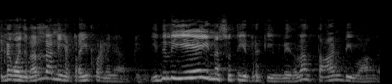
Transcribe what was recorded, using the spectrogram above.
இன்னும் கொஞ்சம் நல்லா நீங்கள் ட்ரை பண்ணுங்க அப்படின்னு இதுலேயே இன்னும் சுற்றிட்டு இருக்கீங்களே இதெல்லாம் தாண்டி வாங்க.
